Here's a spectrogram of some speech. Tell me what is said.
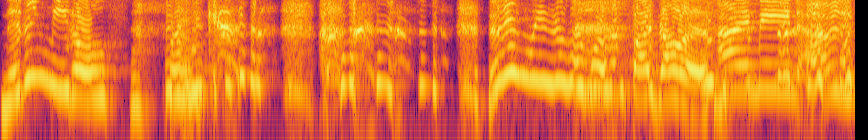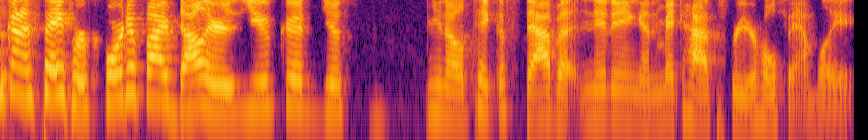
knitting needles, like knitting needles are more than five dollars. I mean, I was just gonna say for four to five dollars, you could just you know take a stab at knitting and make hats for your whole family.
